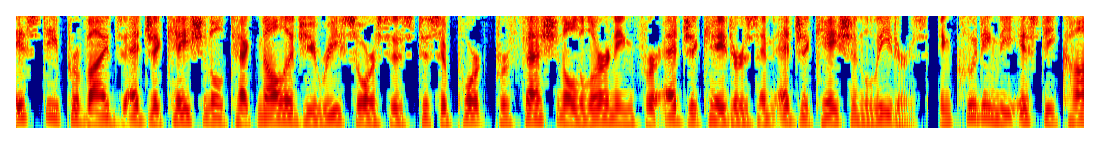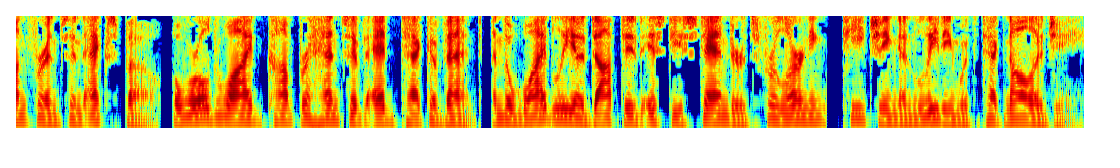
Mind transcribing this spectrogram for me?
ISTE provides educational technology resources to support professional learning for educators and education leaders, including the ISTE Conference and Expo, a worldwide comprehensive ed tech event, and the widely adopted ISTE standards for learning, teaching and leading with technology.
